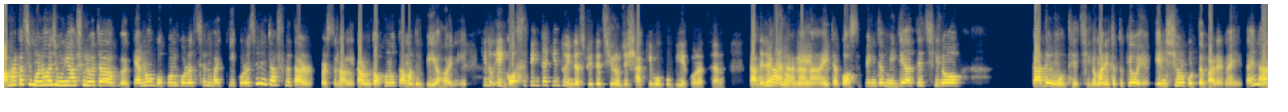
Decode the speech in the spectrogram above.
আমার কাছে মনে হয় যে উনি আসলে ওটা কেন গোপন করেছেন বা কি করেছেন এটা আসলে তার পার্সোনাল কারণ তখনও তো আমাদের বিয়ে হয়নি। কিন্তু এই গসিপিংটা কিন্তু ইন্ডাস্ট্রিতে ছিল যে সাকিব অপু বিয়ে করেছেন তাদের না না না না এটা গসিপিংটা মিডিয়াতে ছিল কাদের মধ্যে ছিল? মানে এটা তো কেউ এনশিওর করতে পারে নাই তাই না?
